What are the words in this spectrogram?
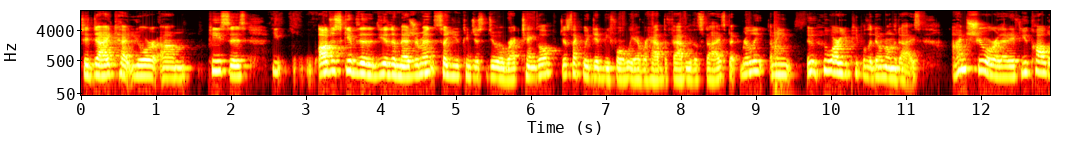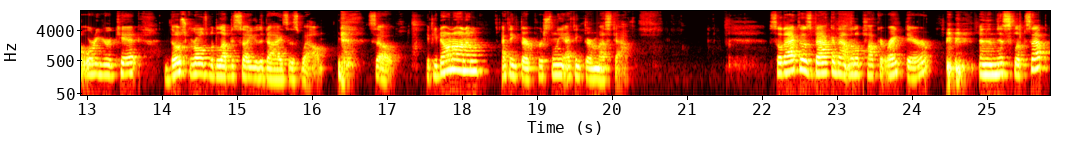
to die cut your um, pieces, you, I'll just give the, you the measurement so you can just do a rectangle, just like we did before we ever had the fabulous dies. But really, I mean, who are you people that don't own the dies? I'm sure that if you call to order your kit, those girls would love to sell you the dies as well. so if you don't own them, I think they're personally, I think they're a must-have. So that goes back in that little pocket right there. and then this flips up.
